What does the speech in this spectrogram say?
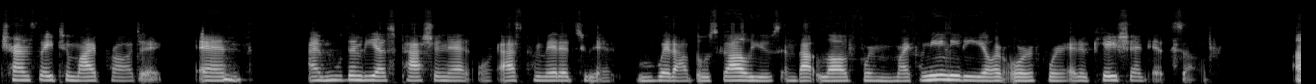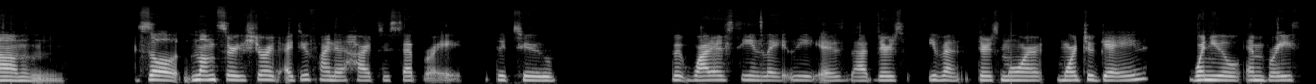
translate to my project. And mm-hmm. I wouldn't be as passionate or as committed to it without those values and that love for my community or, or for education itself. Um, so, long story short, I do find it hard to separate the two. But what I've seen lately is that there's even there's more more to gain when you embrace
